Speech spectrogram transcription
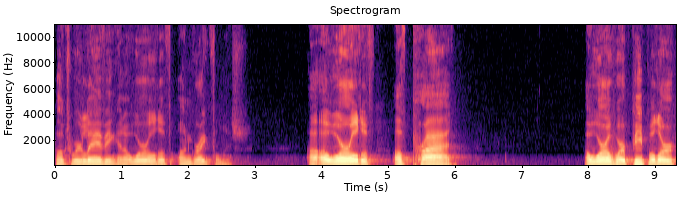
Folks, we're living in a world of ungratefulness, a, a world of, of pride, a world where people are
